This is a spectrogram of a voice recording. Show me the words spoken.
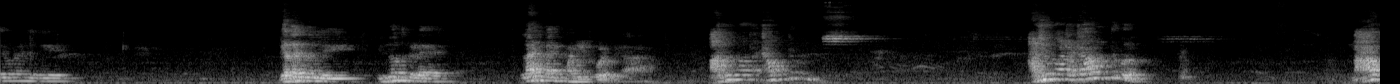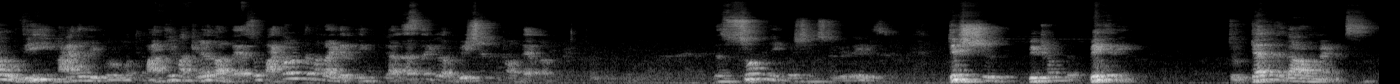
ದೇವನಹಳ್ಳಿಲಿ ಗದಗನಲ್ಲಿ ಇನ್ನೊಂದು ಕಡೆ ಲ್ಯಾಂಡ್ ಬ್ಯಾಂಕ್ ಮಾಡಿ ಇಟ್ಕೊಳ್ತೀರಾ? ಅದು ನಾಟ್ ಅಕೌಂಟಬಲ್ ಅದು ನಾಟ್ ಅಕೌಂಟಬಲ್ ನಾವು ವಿ ನಾಗರಿಕರು ಮತ್ತು ಮಾಧ್ಯಮ ಕೇಳಬಾರ್ದೆ ಸ್ವಲ್ಪ ಅಕೌಂಟಬಲ್ ಆಗಿರ್ತೀವಿ your vision of development There's so many questions to be raised. This should become the beginning to tell the governments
